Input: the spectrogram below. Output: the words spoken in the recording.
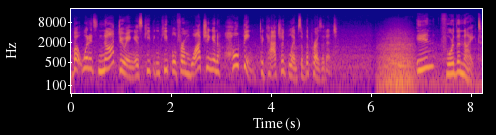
But what it's not doing is keeping people from watching and hoping to catch a glimpse of the president. In for the night.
